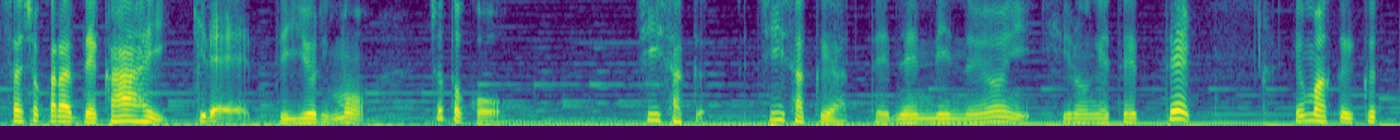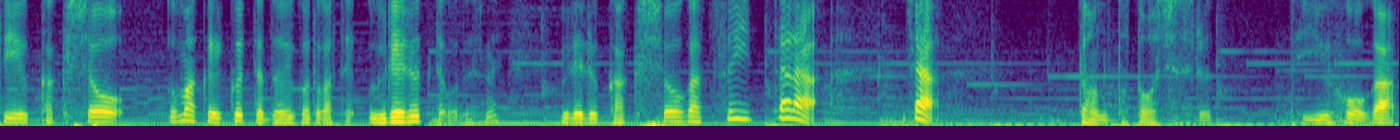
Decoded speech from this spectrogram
最初からでかい、綺麗っていうよりも、ちょっとこう、小さく、小さくやって年輪のように広げてってうまくいくっていう確証うまくいくってどういうことかって売れるってことですね。売れる確証がついたらじゃあドンと投資するっていう方が、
